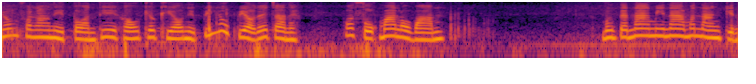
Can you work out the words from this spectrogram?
ย่อมฝรั่งนี่ตอนที่เขาเคี้ยวๆนี่เปรี้ยวเปียวได้จ้าเนี่ยเพราะสุกมากเราหวานเบิ่งแต่หน้ามีหน้ามะนางกิน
